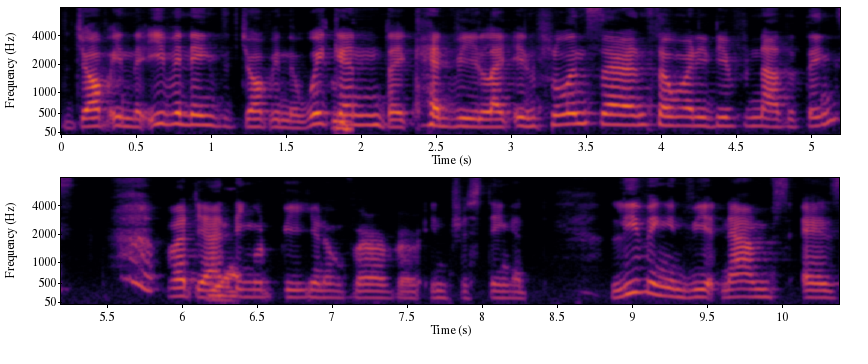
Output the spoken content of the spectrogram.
the job in the evening, the job in the weekend. They can be like influencer and so many different other things. But yeah, I think it would be you know very very interesting and living in Vietnam as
